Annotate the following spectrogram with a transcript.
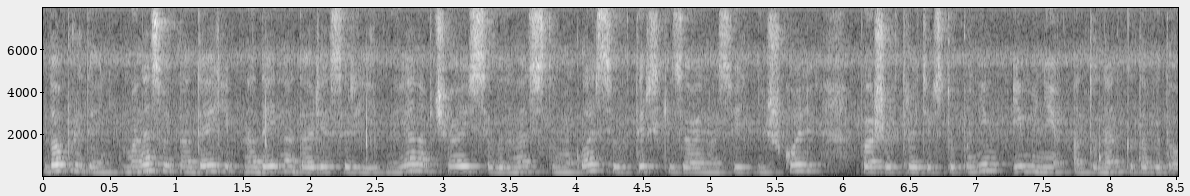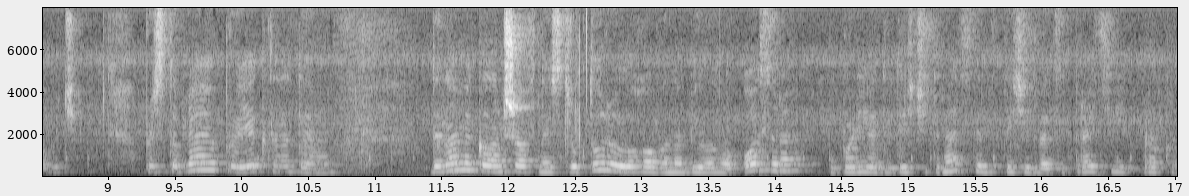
Добрий день, мене звуть Надейна Дар'я Сергіївна. Я навчаюся в 11 класі в Охтирській загальноосвітній школі перших третіх ступенів імені Антоненка Давидовича. Представляю проєкти на тему Динаміка ландшафтної структури Логовано-Білого озера у період 2014-2023 роки.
